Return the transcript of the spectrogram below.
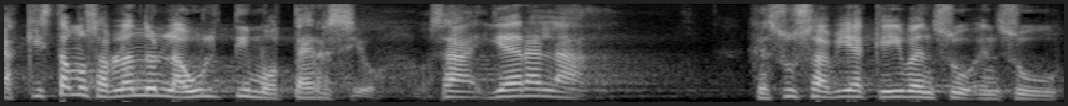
Aquí estamos hablando en la último tercio. O sea, ya era la... Jesús sabía que iba en su, en su,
